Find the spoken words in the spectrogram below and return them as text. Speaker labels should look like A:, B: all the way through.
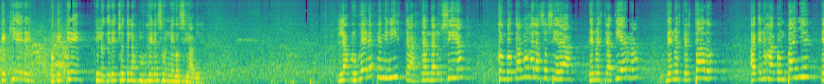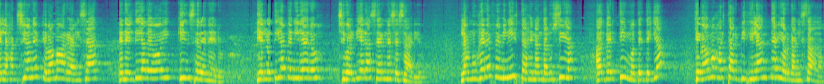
A: que quiere o que cree que los derechos de las mujeres son negociables. Las mujeres feministas de Andalucía convocamos a la sociedad de nuestra tierra, de nuestro Estado, a que nos acompañe en las acciones que vamos a realizar en el día de hoy, 15 de enero, y en los días venideros, si volviera a ser necesario. Las mujeres feministas en Andalucía advertimos desde ya que vamos a estar vigilantes y organizadas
